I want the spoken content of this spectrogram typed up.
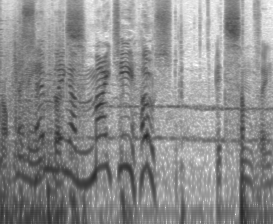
Not many, Assembling but a mighty host. it's something.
